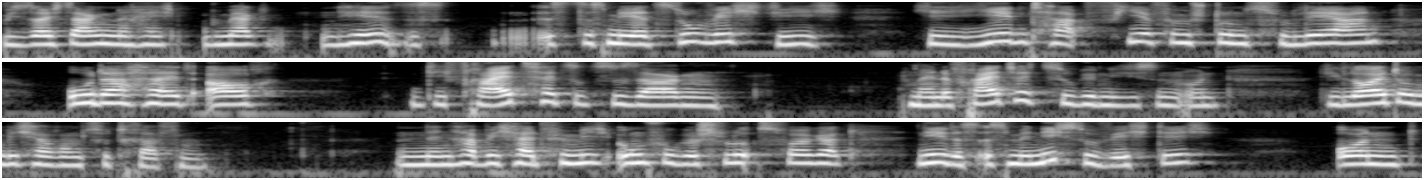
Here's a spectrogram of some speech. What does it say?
wie soll ich sagen, dann habe ich gemerkt, nee, das, ist das mir jetzt so wichtig, hier jeden Tag vier, fünf Stunden zu lernen oder halt auch die Freizeit sozusagen, meine Freizeit zu genießen und die Leute um mich herum zu treffen. Und dann habe ich halt für mich irgendwo geschlussfolgert, nee, das ist mir nicht so wichtig und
